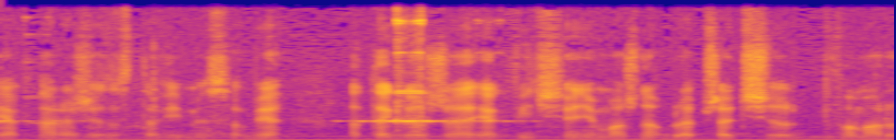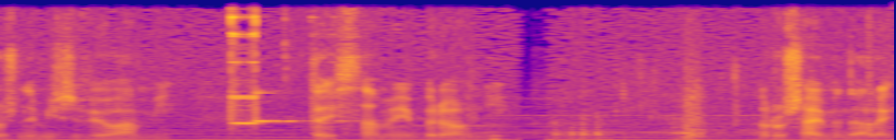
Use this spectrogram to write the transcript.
jak na razie zostawimy sobie, dlatego że jak widzicie nie można ulepszać dwoma różnymi żywiołami tej samej broni. Ruszajmy dalej.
